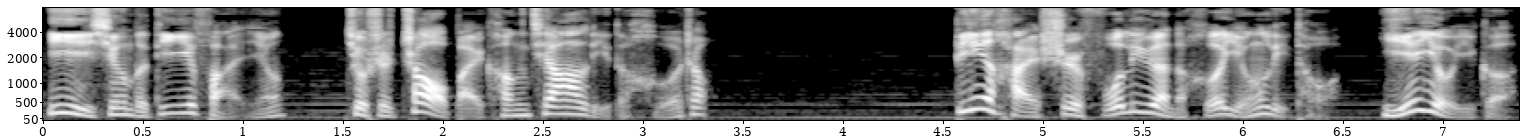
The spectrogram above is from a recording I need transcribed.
易星的第一反应就是赵百康家里的合照。滨海市福利院的合影里头也有一个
